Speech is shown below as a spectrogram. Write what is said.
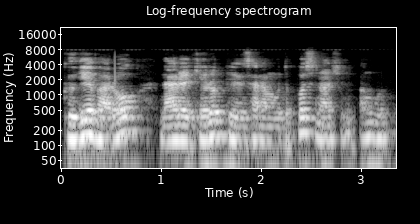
그게 바로 나를 괴롭히는 사람부터 벗어날 수 있는 방법입니다.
